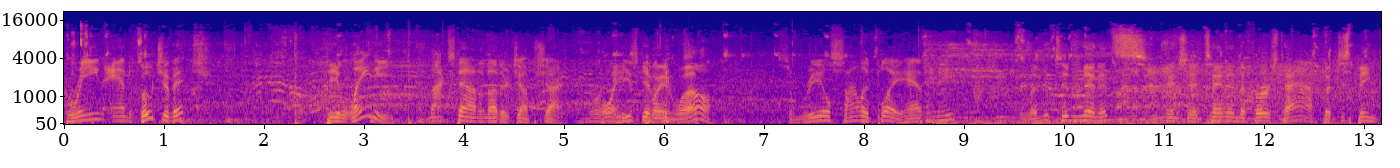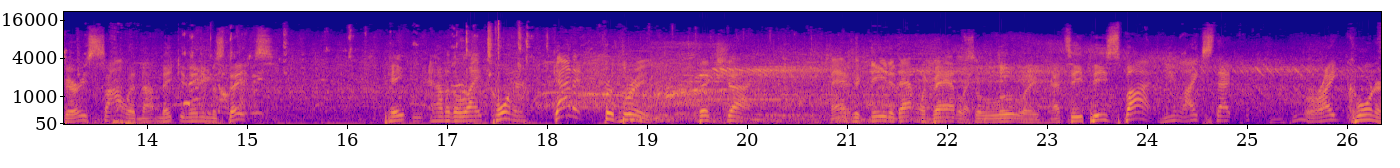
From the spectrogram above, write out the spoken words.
Green, and Vucevic. Delaney knocks down another jump shot. Boy, he's giving Playing well. some real solid play, hasn't he? Limited minutes. You mentioned 10 in the first half, but just being very solid, not making any mistakes. Payton out of the right corner. Got it for three. Big shot. Magic needed that one badly. Absolutely. That's EP's spot. He likes that right corner.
